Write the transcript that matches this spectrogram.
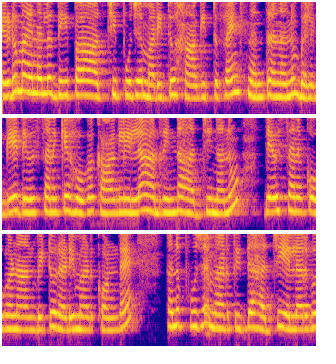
ಎರಡು ಮೈನಲ್ಲೂ ದೀಪ ಹಚ್ಚಿ ಪೂಜೆ ಮಾಡಿದ್ದು ಆಗಿತ್ತು ಫ್ರೆಂಡ್ಸ್. ನಂತರ ನಾನು ಬೆಳಗ್ಗೆ ದೇವಸ್ಥಾನಕ್ಕೆ ಹೋಗೋಕ್ಕಾಗಲಿಲ್ಲ. ಅದರಿಂದ ಅಜ್ಜಿ ನಾನು ದೇವಸ್ಥಾನಕ್ಕೆ ಹೋಗೋಣ ಅಂದ್ಬಿಟ್ಟು ರೆಡಿ ಮಾಡಿಕೊಂಡೆ. ನಾನು ಪೂಜೆ ಮಾಡ್ತಿದ್ದೆ. ಅಜ್ಜಿ ಎಲ್ಲರಿಗೂ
